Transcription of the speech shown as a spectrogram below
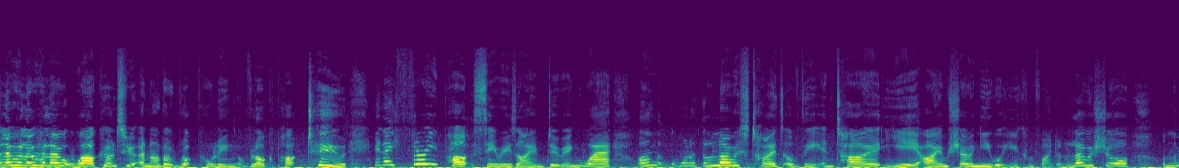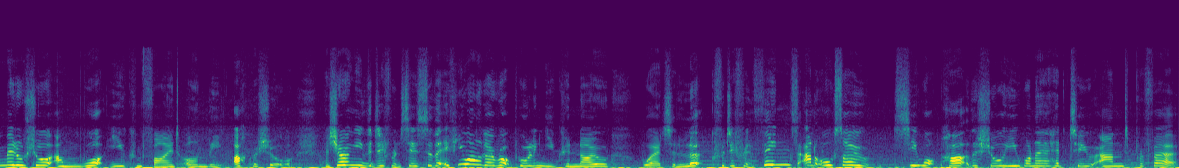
Hello, hello, hello. Welcome to another rock pooling vlog part two in a three part series I am doing where on one of the lowest tides of the entire year I am showing you what you can find on lower shore, on the middle shore and what you can find on the upper shore and showing you the differences so that if you want to go rock pooling you can know where to look for different things and also see what part of the shore you want to head to and prefer.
